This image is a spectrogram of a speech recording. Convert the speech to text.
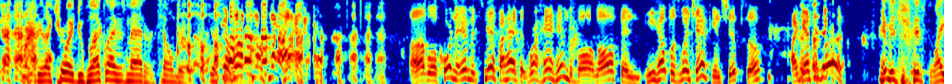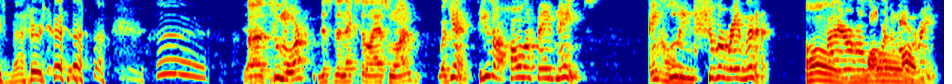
I'd be like, Troy, do Black Lives Matter? Tell me. Yes, sir. Uh, well, according to Emmett Smith, I had to hand him the ball off, and he helped us win championships. So I guess it does. Emmett Smith's life mattered. uh, two more. This is the next to the last one. Again, these are Hall of Fame names, including oh. Sugar Ray Leonard. Oh, higher or lower than Roman Reigns?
